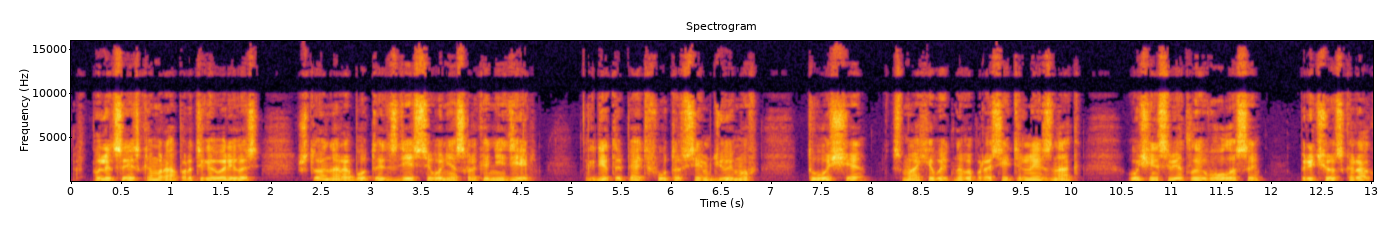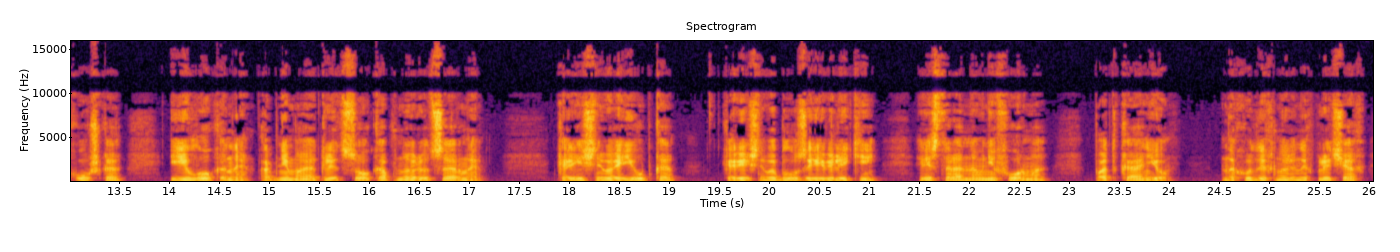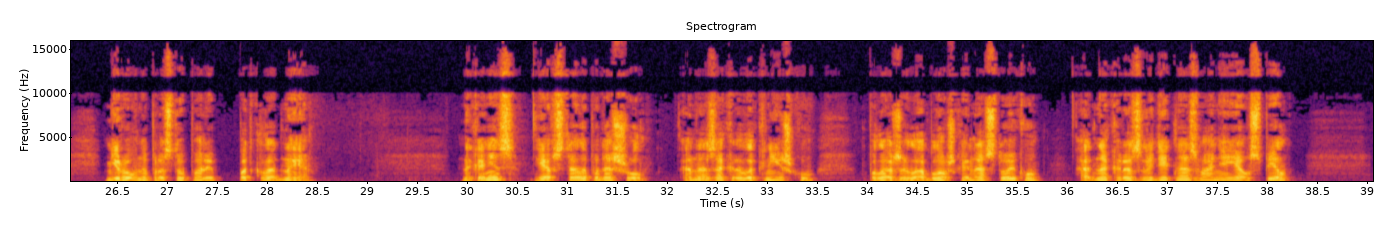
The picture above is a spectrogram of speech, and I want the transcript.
В полицейском рапорте говорилось, что она работает здесь всего несколько недель, где-то пять футов семь дюймов, тощая, смахивает на вопросительный знак, очень светлые волосы, прическа ракушка и локоны обнимают лицо копной люцерны. Коричневая юбка, коричневая блуза и велики, ресторанная униформа, под тканью, на худых норенных плечах неровно проступали подкладные. Наконец я встал и подошел. Она закрыла книжку, положила обложкой на стойку, однако разглядеть название я успел.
